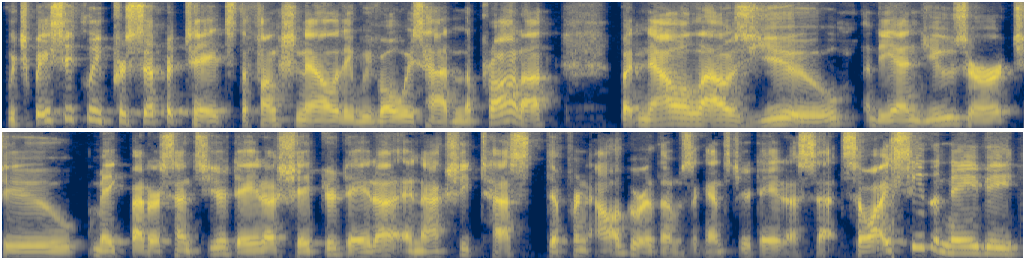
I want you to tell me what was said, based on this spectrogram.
which basically precipitates the functionality we've always had in the product, but now allows you, the end user, to make better sense of your data, shape your data, and actually test different algorithms against your data set. So I see the Navy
